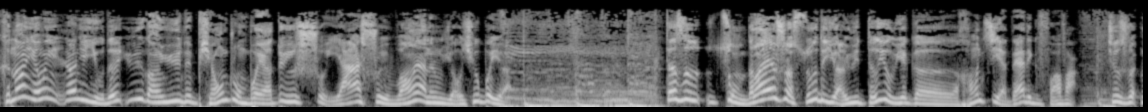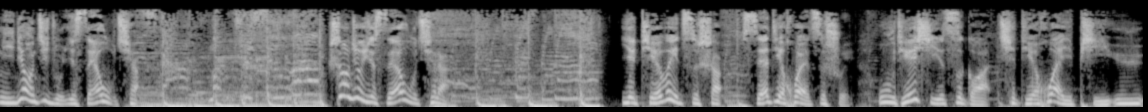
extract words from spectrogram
可能因为人家有的鱼缸鱼的品种不一样，对于水呀、水温呀那种要求不一样。但是总的来说，所有的养鱼都有一个很简单的一个方法，就是说你一定要记住一三五七。什么叫一三五七了？一天喂一次食，三天换一次水，五天洗一次缸，七天换一批鱼。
